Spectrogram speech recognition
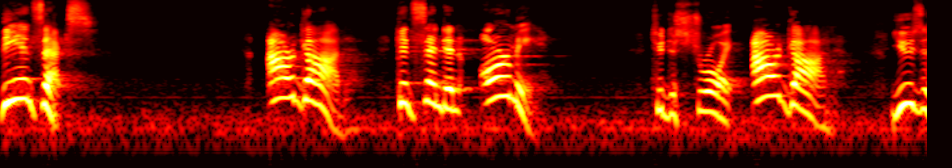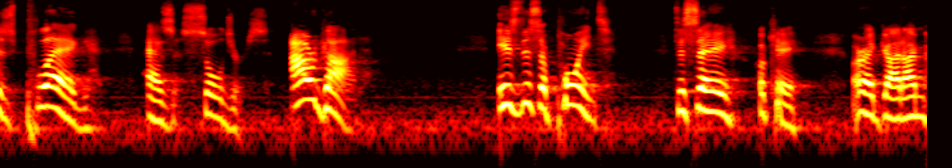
the insects. Our God can send an army to destroy. Our God uses plague as soldiers. Our God is this a point to say, okay, all right, God, I'm,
